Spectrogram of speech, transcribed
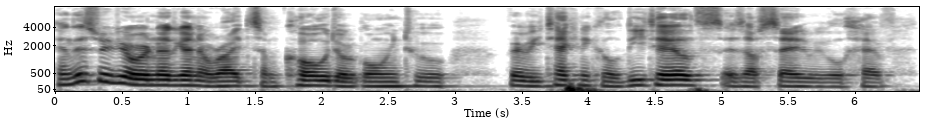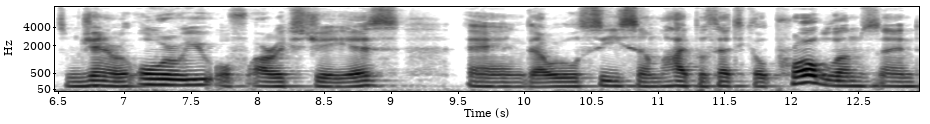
In this video, we're not going to write some code or go into very technical details. As I've said, we will have some general overview of RxJS and uh, we will see some hypothetical problems and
